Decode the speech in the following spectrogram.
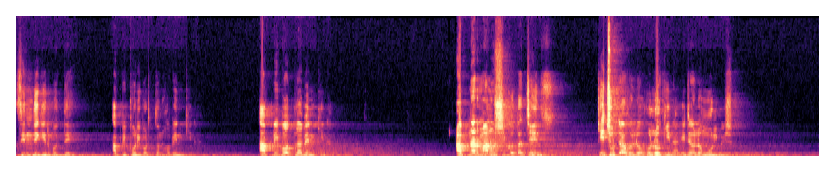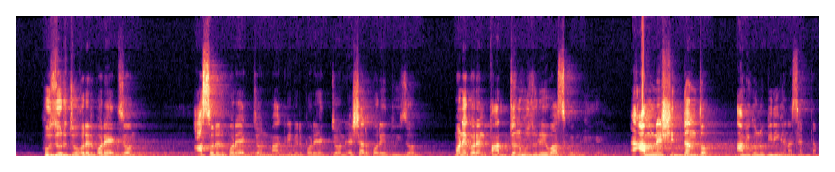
জিন্দিগির মধ্যে আপনি পরিবর্তন হবেন কিনা? আপনি বদলাবেন কিনা? আপনার মানসিকতা চেঞ্জ কিছুটা হলো হলো কিনা? এটা হলো মূল বিষয়। হুজুর জোহরের পরে একজন, আসরের পরে একজন, মাগরিবের পরে একজন, এশার পরে দুইজন। মনে করেন পাঁচজন হুজুরে ওয়াজ করলেন আমনে সিদ্ধান্ত, আমি কোনো বিড়িখানা ছাড়তাম না।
